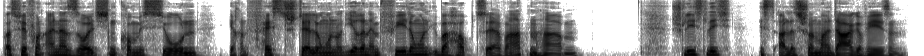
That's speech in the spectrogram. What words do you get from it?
was wir von einer solchen Kommission, ihren Feststellungen und ihren Empfehlungen überhaupt zu erwarten haben. Schließlich ist alles schon mal dagewesen.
